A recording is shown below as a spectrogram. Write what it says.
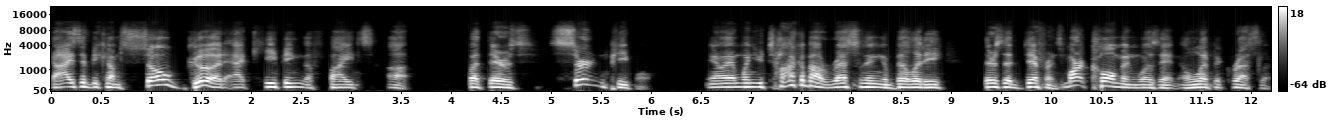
guys have become so good at keeping the fights up, but there's certain people, you know, and when you talk about wrestling ability, there's a difference. Mark Coleman was an Olympic wrestler,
